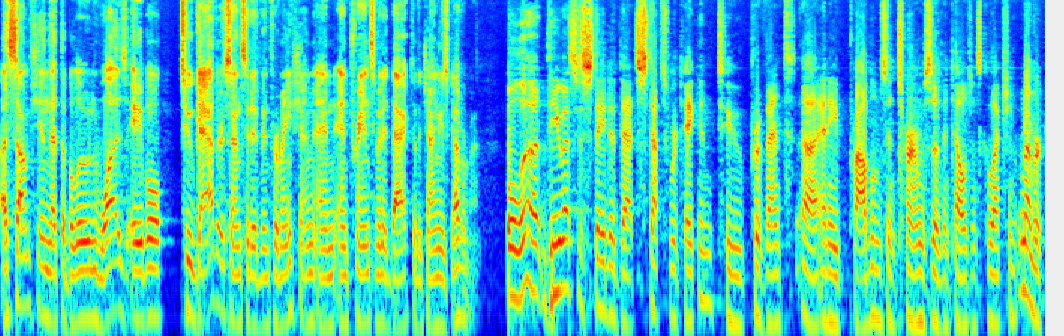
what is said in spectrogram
assumption that the balloon was able to gather sensitive information and, and transmit it back to the Chinese government? Well, uh, the U.S. has stated that steps were taken to prevent uh, any problems in terms of intelligence collection. Remember,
